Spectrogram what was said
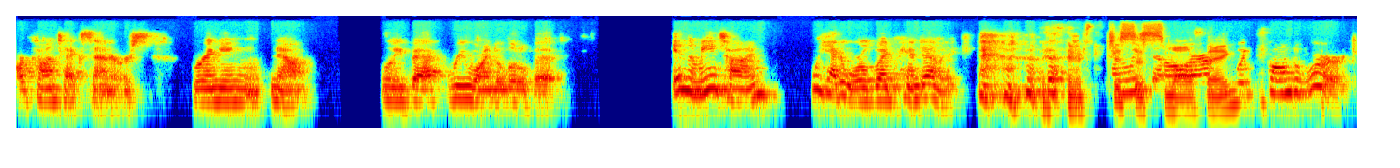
our contact centers, bringing now, let me back, rewind a little bit. In the meantime, we had a worldwide pandemic. Just a small thing. Home to work.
